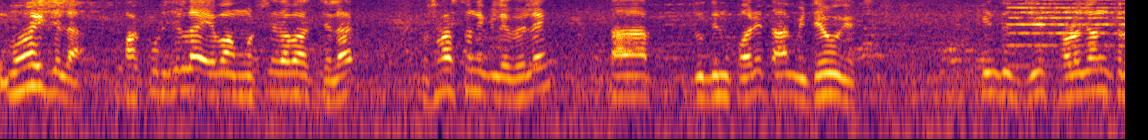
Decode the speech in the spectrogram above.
উভয় জেলা, পাকুড় জেলা এবং মুর্শিদাবাদ জেলার প্রশাসনিক লেভেলে তা দুদিন পরে তা মিটেও গেছে। কিন্তু যে ষড়যন্ত্র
